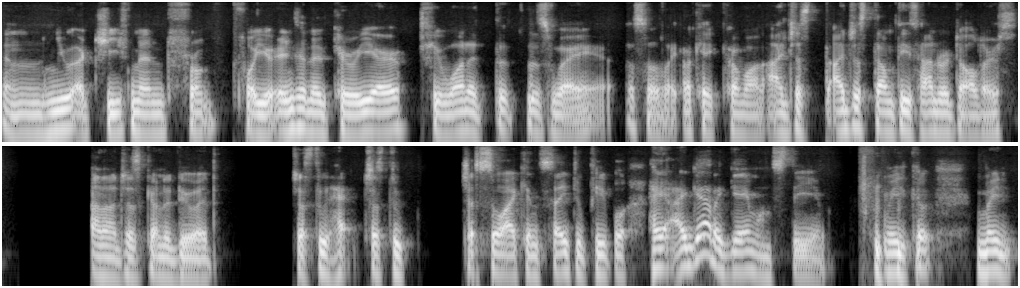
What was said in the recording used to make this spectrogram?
a new achievement from for your internet career if you want it th- this way. So like, okay, come on, I just I just dumped these hundred dollars, and I'm just gonna do it, just to ha- just to just so I can say to people, hey, I got a game on Steam. I mean, co- I mean,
